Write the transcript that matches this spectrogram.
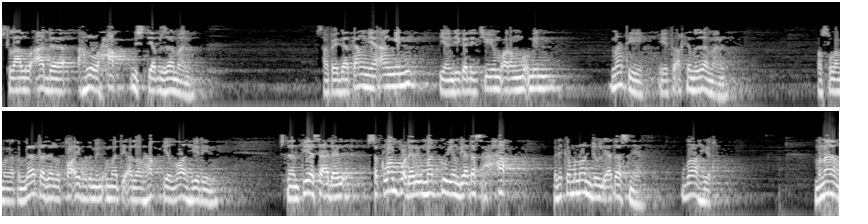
Selalu ada ahlul hak di setiap zaman. Sampai datangnya angin yang jika dicium orang mukmin mati yaitu akhir zaman. Rasulullah mengatakan la tazalu ta'ifatu min ummati 'alal haqqi zahirin. Senantiasa ada sekelompok dari umatku yang di atas hak. Mereka menonjol di atasnya. Zahir. Menang.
